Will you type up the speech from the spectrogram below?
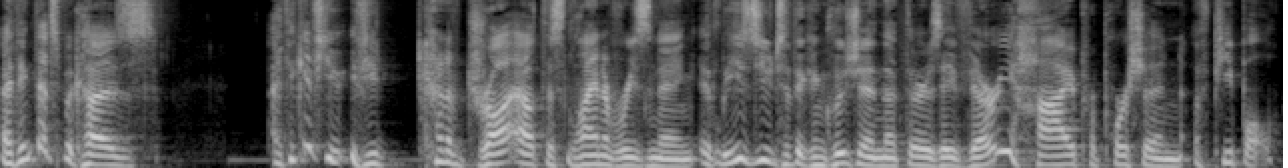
I think that's because I think if you if you kind of draw out this line of reasoning, it leads you to the conclusion that there is a very high proportion of people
